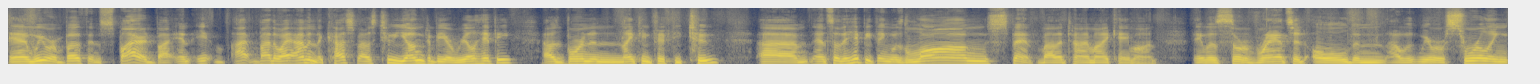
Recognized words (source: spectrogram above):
And we were both inspired by, and it, I, by the way, I'm in the cusp. I was too young to be a real hippie. I was born in 1952. Um, and so the hippie thing was long spent by the time I came on. It was sort of rancid, old, and was, we were swirling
